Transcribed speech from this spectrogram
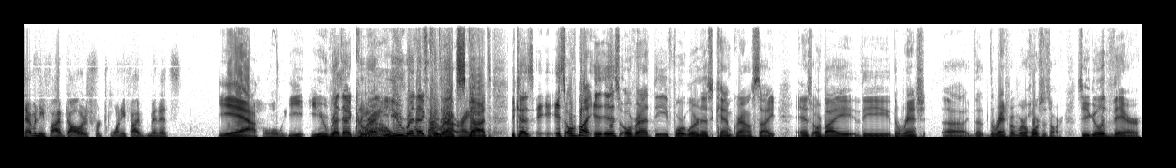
$75 for 25 minutes. Yeah. Holy You, you read that correct. Wow. You read That that, correct, right. Scott. Because it's over by it is over at the Fort Wilderness campground site, and it's over by the the ranch, uh, the the ranch, but where horses are. So you go there,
